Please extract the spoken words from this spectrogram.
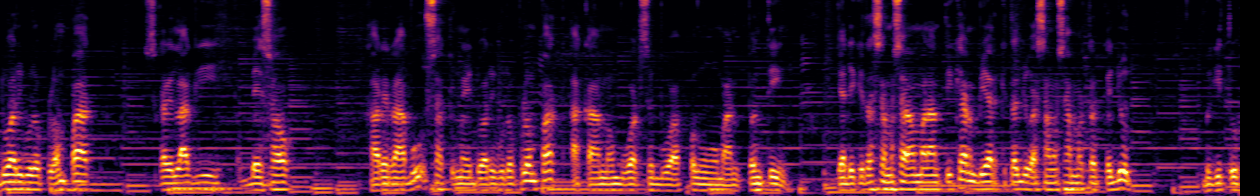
2024 sekali lagi besok hari Rabu 1 Mei 2024 akan membuat sebuah pengumuman penting. Jadi kita sama-sama menantikan biar kita juga sama-sama terkejut. Begitu.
